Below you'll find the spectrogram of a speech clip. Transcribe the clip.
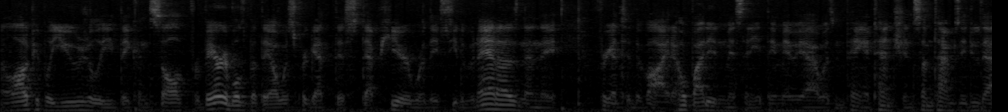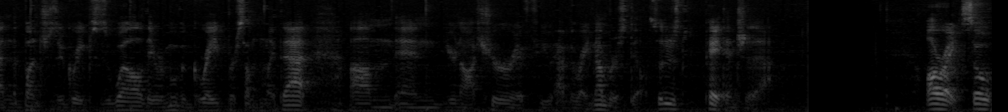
And a lot of people usually, they can solve for variables, but they always forget this step here where they see the bananas and then they forget to divide. I hope I didn't miss anything. Maybe I wasn't paying attention. Sometimes they do that in the bunches of grapes as well. They remove a grape or something like that, um, and you're not sure if you have the right number still. So just pay attention to that. All right, so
